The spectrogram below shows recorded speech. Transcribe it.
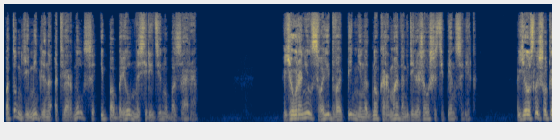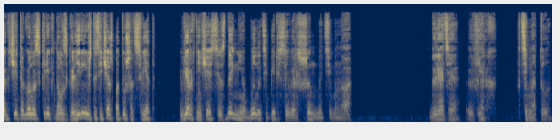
Потом я медленно отвернулся и побрел на середину базара. Я уронил свои два пенни на дно кармана, где лежал шестипенцевик. Я услышал, как чей-то голос крикнул с галереи, что сейчас потушат свет. В верхней части здания было теперь совершенно темно. Глядя вверх, В темноту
